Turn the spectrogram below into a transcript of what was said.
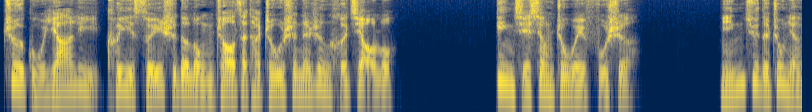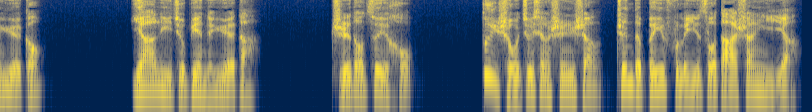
这股压力可以随时的笼罩在他周身的任何角落，并且向周围辐射。凝聚的重量越高，压力就变得越大，直到最后，对手就像身上真的背负了一座大山一样，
